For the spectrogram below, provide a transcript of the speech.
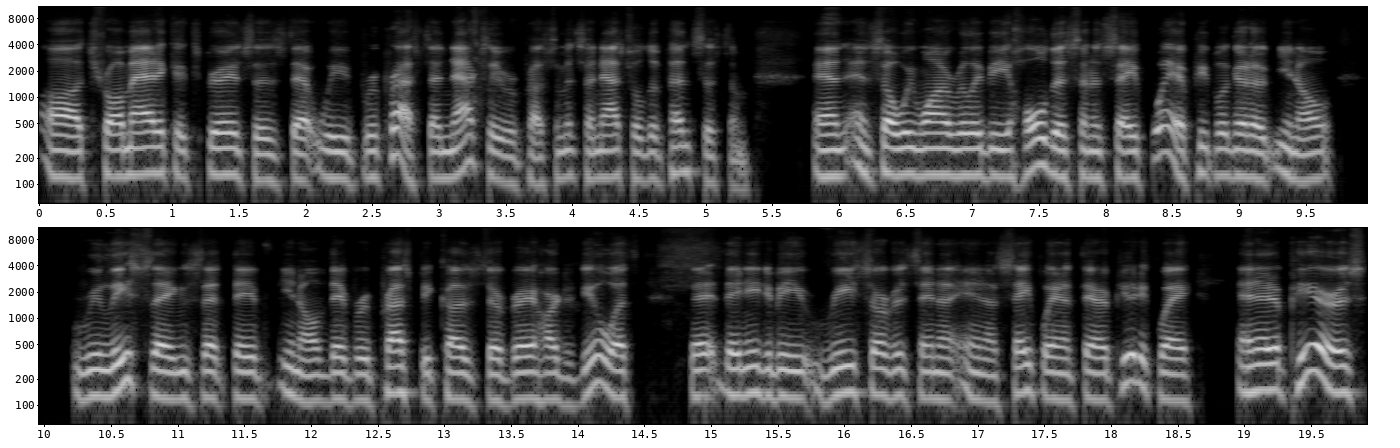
uh, traumatic experiences that we've repressed and naturally repressed them. It's a natural defense system and and so we want to really be hold this in a safe way. If people are going to you know release things that they've you know they've repressed because they're very hard to deal with they, they need to be resurfaced in a in a safe way in a therapeutic way. And it appears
